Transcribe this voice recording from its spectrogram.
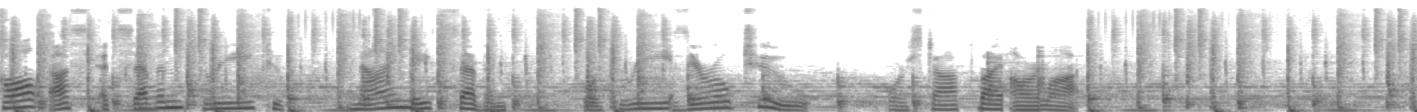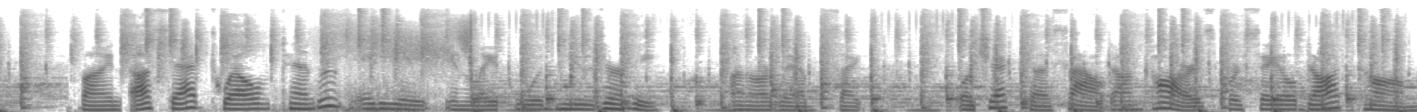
Call us at 732-987-4302 or stop by our lot. Find us at 1210 Route 88 in Lakewood, New Jersey on our website or check us out on carsforsale.com.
